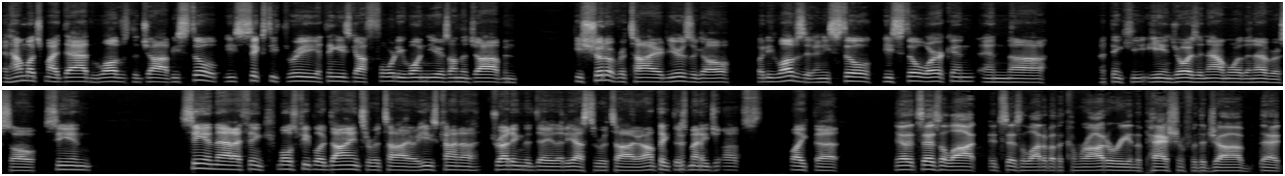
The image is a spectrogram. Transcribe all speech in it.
and how much my dad loves the job. He's still he's 63. I think he's got 41 years on the job, and he should have retired years ago but he loves it and he's still he's still working and uh, I think he, he enjoys it now more than ever. So seeing seeing that, I think most people are dying to retire. He's kind of dreading the day that he has to retire. I don't think there's many jobs like that. Yeah, it says a lot. It says a lot about the camaraderie and the passion for the job that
